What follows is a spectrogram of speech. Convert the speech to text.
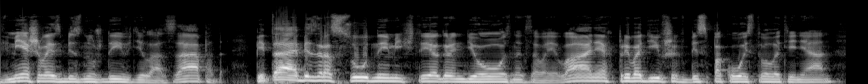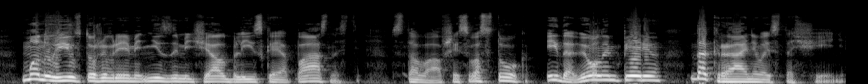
вмешиваясь без нужды в дела Запада, питая безрассудные мечты о грандиозных завоеваниях, приводивших в беспокойство латинян, Мануил в то же время не замечал близкой опасности, встававшей с востока, и довел империю до крайнего истощения.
